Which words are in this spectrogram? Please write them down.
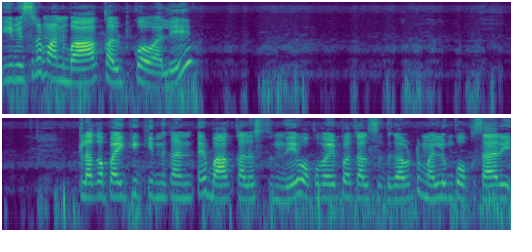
ఈ మిశ్రమాన్ని బాగా కలుపుకోవాలి. ఇట్లాగా పైకి కిందకంటే బాగా కలుస్తుంది. ఒకవైపు కలుస్తుంది కాబట్టి మళ్ళీ ఇంకొకసారి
